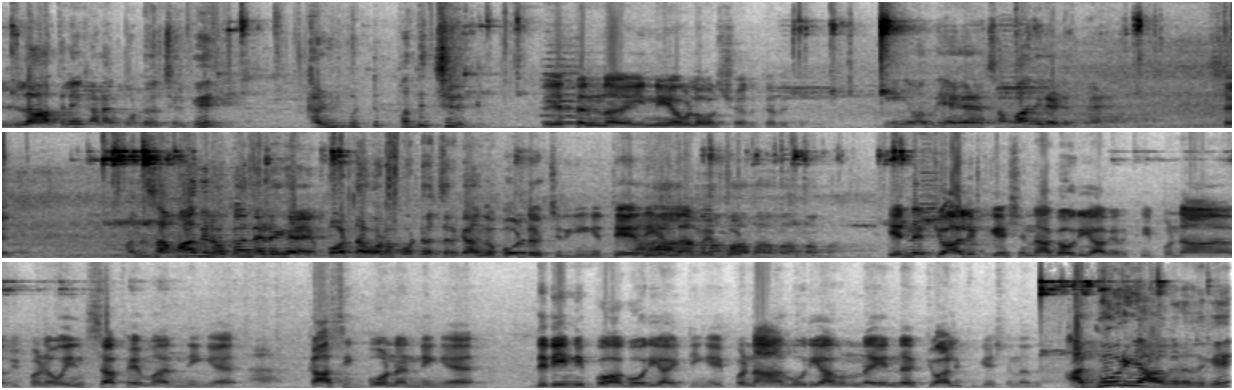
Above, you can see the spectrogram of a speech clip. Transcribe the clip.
எல்லாத்துலேயும் கணக்கு போட்டு வச்சிருக்கு. கல்வெட்டு பதிச்சிருக்கு. எத்தனை இன்னும் எவ்வளோ வருஷம் இருக்கு அதுக்கு? நீங்கள் வந்து என் சமாதியில் எடுங்க. சரி. வந்து சமாதியில் உட்காந்து எடுங்க. போட்டோவோட போட்டு வச்சிருக்காங்க. அங்கே போட்டு வச்சிருக்கீங்க. தேதி எல்லாமே போட்டு. என்ன குவாலிஃபிகேஷன் அகௌரி ஆகிறதுக்கு இப்போ நான் இப்போ நான் இன்ஸ்டா ஃபேமாக இருந்தீங்க. காசிக்கு போனேன்னீங்க. திடீர்னு இப்போ அகௌரி ஆயிட்டீங்க. இப்போ நான் அகௌரி ஆகணும்னா என்ன குவாலிஃபிகேஷன் அது? அகோரி ஆகிறதுக்கு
